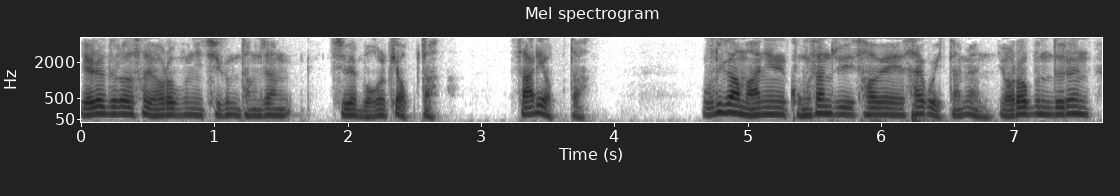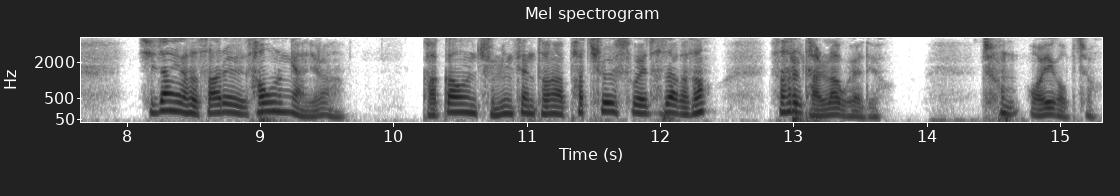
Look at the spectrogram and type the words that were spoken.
예를 들어서 여러분이 지금 당장 집에 먹을 게 없다. 쌀이 없다. 우리가 만일 공산주의 사회에 살고 있다면 여러분들은 시장에서 쌀을 사오는 게 아니라 가까운 주민센터나 파출소에 찾아가서 쌀을 달라고 해야 돼요. 좀 어이가 없죠.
